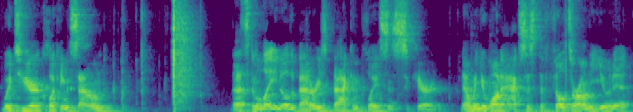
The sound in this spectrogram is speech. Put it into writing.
wait to hear a clicking sound. That's going to let you know the battery's back in place and secured. Now when you want to access the filter on the unit,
